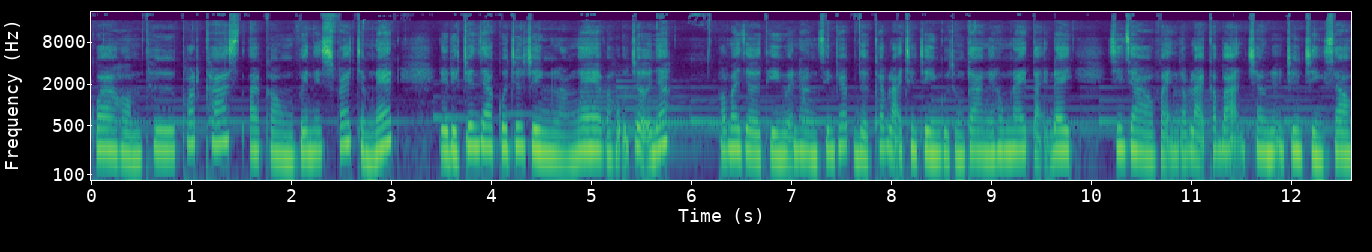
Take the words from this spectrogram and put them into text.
qua hòm thư podcast net để được chuyên gia của chương trình lắng nghe và hỗ trợ nhé. Còn bây giờ thì Nguyễn Hằng xin phép được khép lại chương trình của chúng ta ngày hôm nay tại đây. Xin chào và hẹn gặp lại các bạn trong những chương trình sau.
